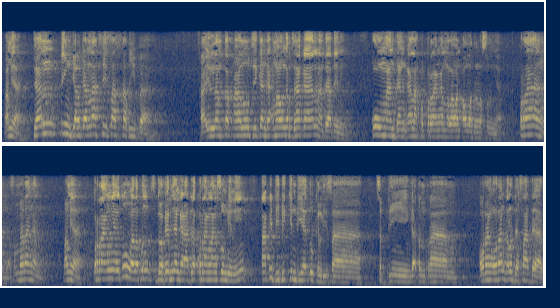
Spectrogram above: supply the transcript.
Paham ya? Dan tinggalkanlah sisa-sisa riba. Fa illam taf'alu jika enggak mau ngerjakan, nanti hati ini. Kumandangkanlah peperangan melawan Allah dan Rasulnya. Perang, enggak sembarangan. Paham ya? Perangnya itu walaupun dohirnya enggak ada perang langsung gini, tapi dibikin dia itu gelisah, sedih, enggak tentram. Orang-orang kalau sudah sadar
